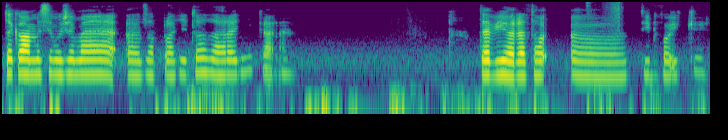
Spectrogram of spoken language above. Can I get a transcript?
Tak ale my si můžeme uh, zaplatit toho zahradníka, ne? To je výhoda to, uh, ty dvojky.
